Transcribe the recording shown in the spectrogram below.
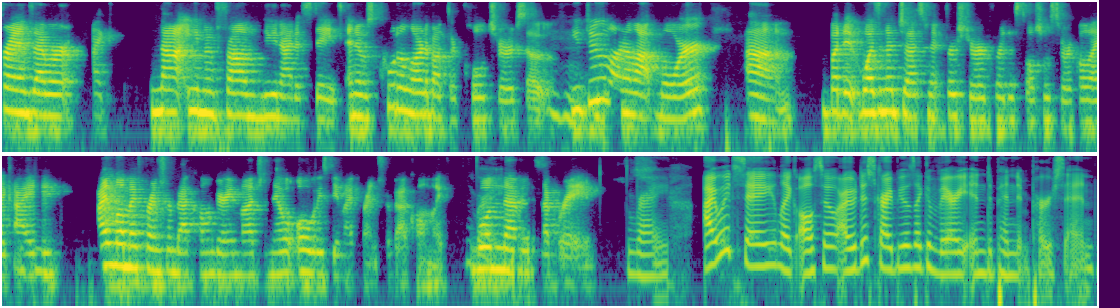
friends that were like not even from the United States. And it was cool to learn about their culture. So mm-hmm. you do learn a lot more. Um, but it was an adjustment for sure for the social circle. Like mm-hmm. I I love my friends from back home very much and they will always be my friends from back home. Like right. we'll never separate. Right. I would say, like, also, I would describe you as like a very independent person.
